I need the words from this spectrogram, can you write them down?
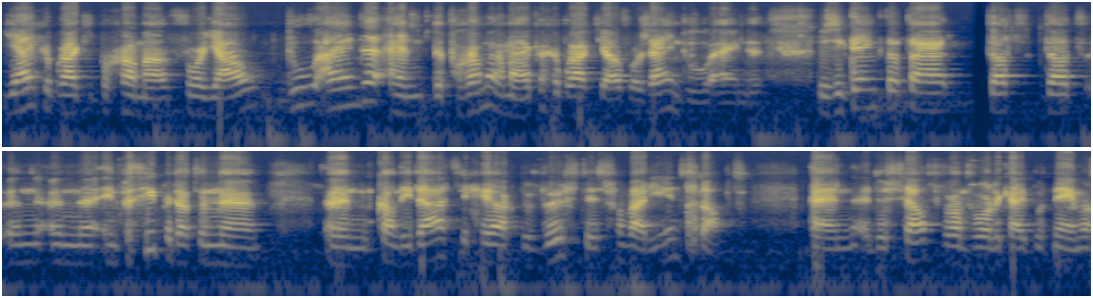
jij gebruikt het programma voor jouw doeleinden en de programmamaker gebruikt jou voor zijn doeleinden. Dus ik denk dat daar dat, dat een, een, in principe dat een, een kandidaat zich heel erg bewust is van waar hij instapt. En dus zelf de verantwoordelijkheid moet nemen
